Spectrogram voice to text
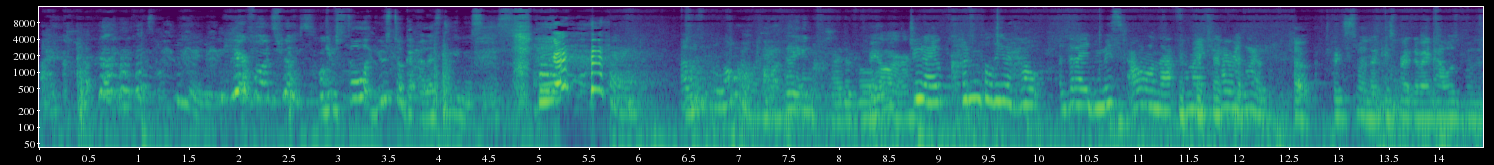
I caught that. What's happening? Be careful. It's really soft. You still, you still get LSD in your sis. I was blown away. Aren't they incredible? They are. Dude, I couldn't believe how that I'd missed out on that for my entire life. Oh, Princess Mononoke spread the rain hours from the.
